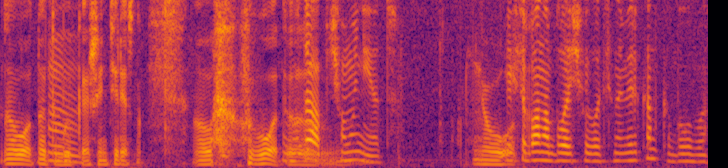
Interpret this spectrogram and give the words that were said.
вот, но это mm. будет, конечно, интересно. Вот. Ну да, почему нет? Вот. Если бы она была еще и латиноамериканка, было бы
